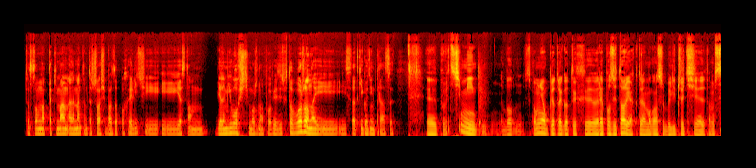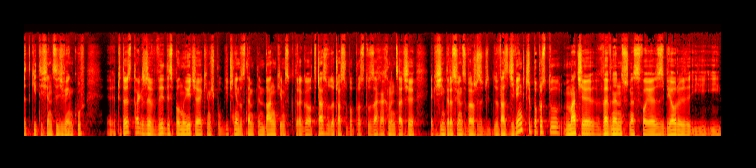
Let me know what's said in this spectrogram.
często nad takim małym elementem też trzeba się bardzo pochylić i, i jest tam wiele miłości, można powiedzieć, w to włożonej i, i setki godzin pracy. E, powiedzcie mi, bo wspomniał Piotrek o tych repozytoriach, które mogą sobie liczyć tam setki tysięcy dźwięków. Czy to jest tak, że wy dysponujecie jakimś publicznie dostępnym bankiem, z którego od czasu do czasu po prostu zachachmęcacie jakiś interesujący was, was dźwięk, czy po prostu macie wewnętrzne swoje zbiory i, i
